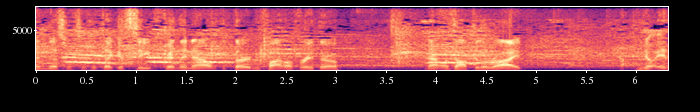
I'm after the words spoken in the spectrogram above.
in this one, so she'll take a seat. Finley now with the third and final free throw. That one's off to the right. You know, it,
